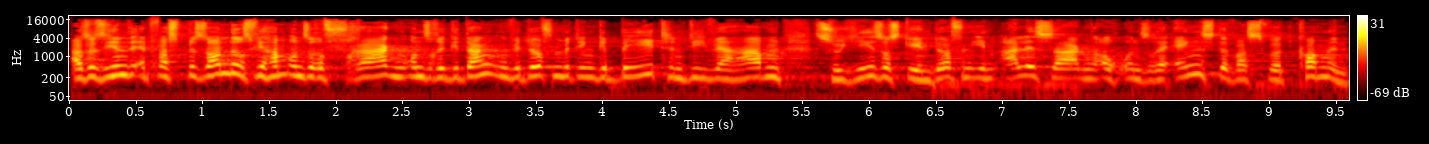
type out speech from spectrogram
Also sie sind etwas Besonderes. Wir haben unsere Fragen, unsere Gedanken. Wir dürfen mit den Gebeten, die wir haben, zu Jesus gehen, dürfen ihm alles sagen, auch unsere Ängste, was wird kommen,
